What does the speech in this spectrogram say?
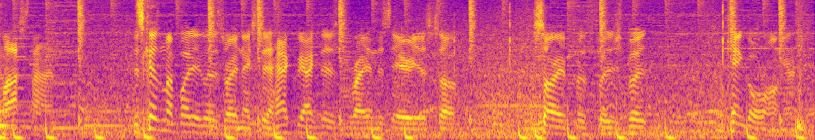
last time. This because my buddy lives right next to it. Hack Reactor is right in this area, so sorry for the footage, but can't go wrong, man.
